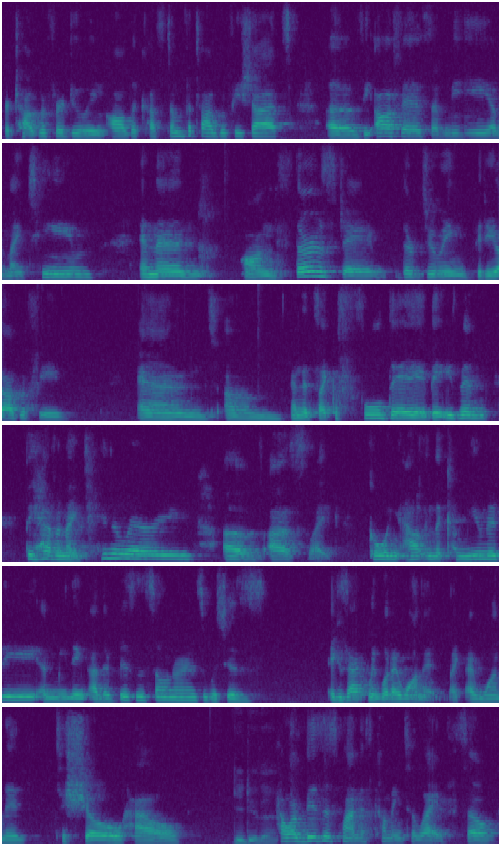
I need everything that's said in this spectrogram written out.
photographer doing all the custom photography shots of the office, of me, of my team. And then on Thursday they're doing videography and um, and it's like a full day. They even they have an itinerary of us like going out in the community and meeting other business owners, which is exactly what I wanted. Like I wanted to show how You do that. how our business plan is coming to life. So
